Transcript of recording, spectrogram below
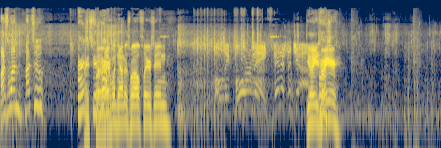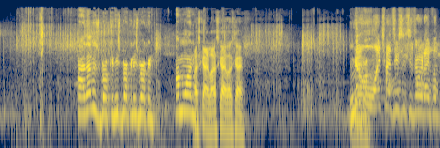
Knocked one, knocked two. Nice, Nice beautiful. flare. Red one down as well. Flares in. Only four remain. Finish the job. Yo, he's right here. All right, that was broken. He's broken. He's broken. I'm one. Last guy, last guy, last guy. No, I tried 360 throw knife him.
